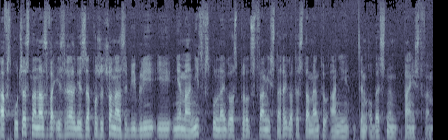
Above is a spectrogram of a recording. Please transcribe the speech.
A współczesna nazwa Izrael jest zapożyczona z Biblii i nie ma nic wspólnego z proroctwami Starego Testamentu ani tym obecnym państwem.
